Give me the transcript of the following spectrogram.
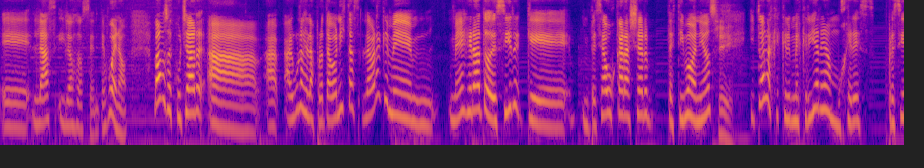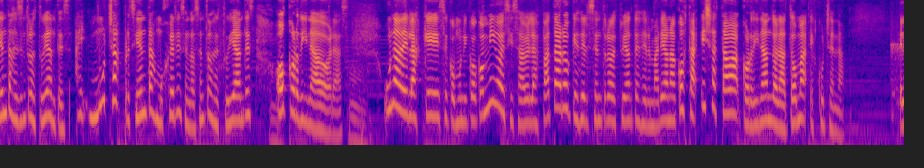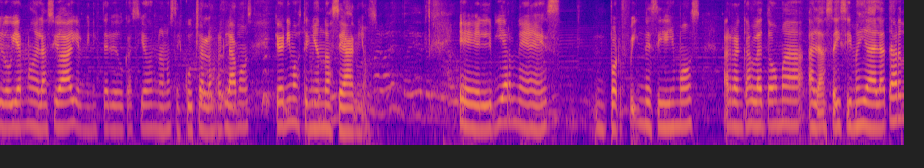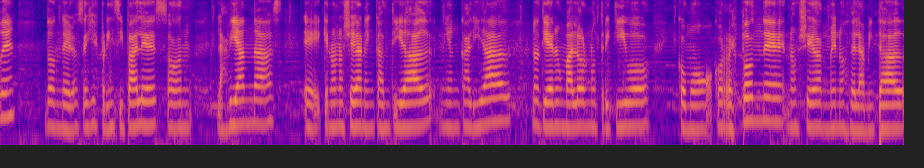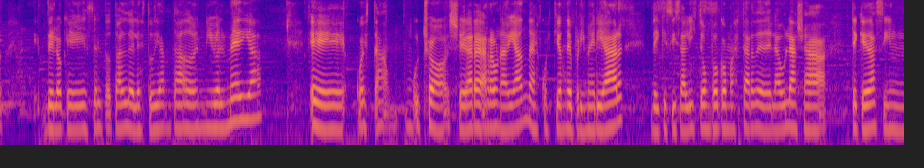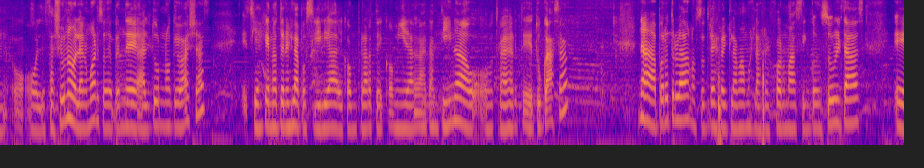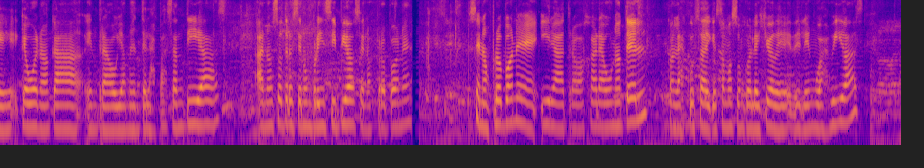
eh, las y los docentes. Bueno, vamos a escuchar a, a algunas de las protagonistas. La verdad que me, me es grato decir que empecé a buscar ayer testimonios Sí. y todas las que me escribían eran mujeres. Presidentas de centros de estudiantes. Hay muchas presidentas mujeres en los centros de estudiantes Mm. o coordinadoras. Mm. Una de las que se comunicó conmigo es Isabela Espataro, que es del Centro de Estudiantes del Mariano Acosta. Ella estaba coordinando la toma, escúchenla. el gobierno de la ciudad y el Ministerio de Educación no nos escuchan los reclamos que venimos teniendo hace años. El viernes por fin decidimos arrancar la toma a las seis y media de la tarde, donde los ejes principales son las viandas, eh, que no nos llegan en cantidad ni en calidad, no tienen un valor nutritivo como corresponde, nos llegan menos de la mitad de lo que es el total del estudiantado en nivel media. Eh, cuesta mucho llegar a agarrar una vianda, es cuestión de primeriar, de que si saliste un poco más tarde del aula ya te quedas sin o, el desayuno o el almuerzo, depende al turno que vayas. Eh, si es que no tenés la posibilidad de comprarte comida en la cantina o, traerte de tu casa. Nada, por otro lado, nosotros reclamamos las reformas sin consultas, eh, que bueno, acá entra obviamente las pasantías. A nosotros en un principio se nos propone, se nos propone ir a trabajar a un hotel con la excusa de que somos un colegio de, lenguas vivas.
